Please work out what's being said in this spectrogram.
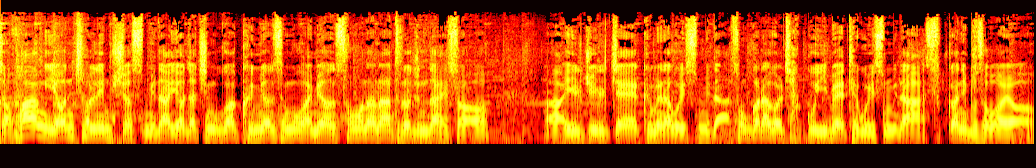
자, 황연철님 주셨습니다. 여자친구가 금연 성공하면 소원 하나 들어준다 해서 아, 일주일째 금연하고 있습니다. 손가락을 자꾸 입에 대고 있습니다. 습관이 무서워요.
